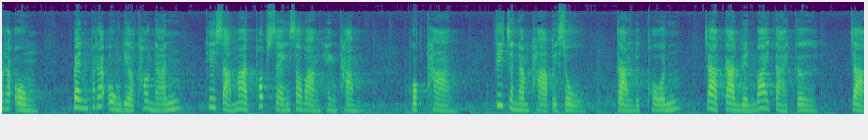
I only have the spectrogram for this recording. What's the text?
พระองค์ เป็นพระองค์เดียวเท่านั้น ที่สามารถพบแสงสว่างแห่งธรรม พบทางที่จะนำพาไปสู่ การหลุดพ้นจากการเวียนว่ายตายเกิด จาก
